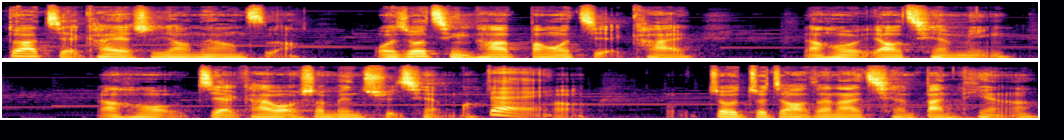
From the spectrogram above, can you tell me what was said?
对啊，解开也是要那样子啊，我就请他帮我解开，然后要签名，然后解开我顺便取钱嘛，对，嗯，就就叫我在那里签半天啊，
